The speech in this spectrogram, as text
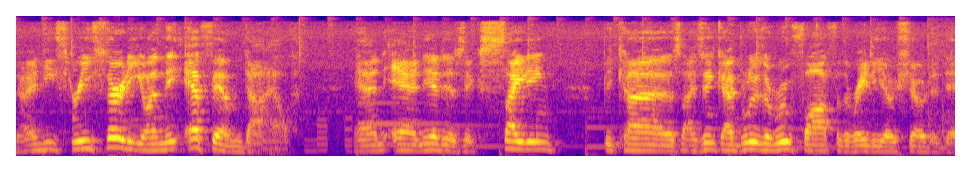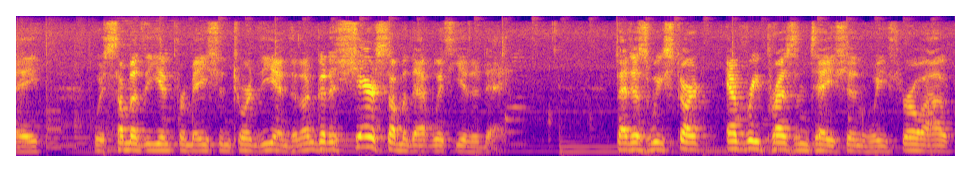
9330 on the FM dial. And and it is exciting because I think I blew the roof off of the radio show today with some of the information toward the end and I'm going to share some of that with you today that as we start every presentation, we throw out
